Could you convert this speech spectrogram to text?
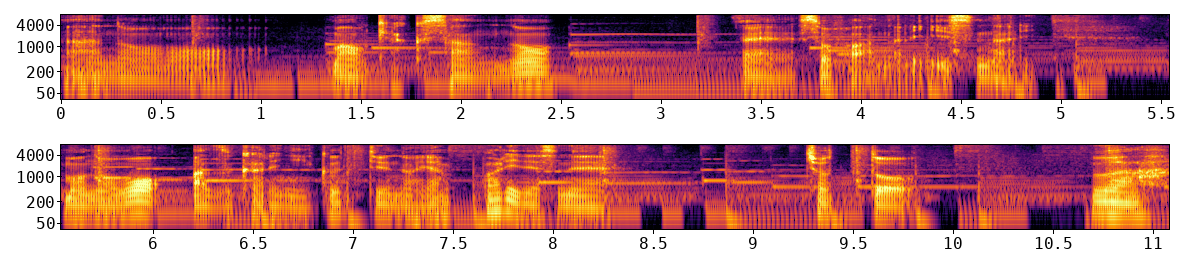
あのまあお客さんの、えーソファーなり椅子なりものを預かりに行くっていうのはやっぱりですねちょっとうわ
